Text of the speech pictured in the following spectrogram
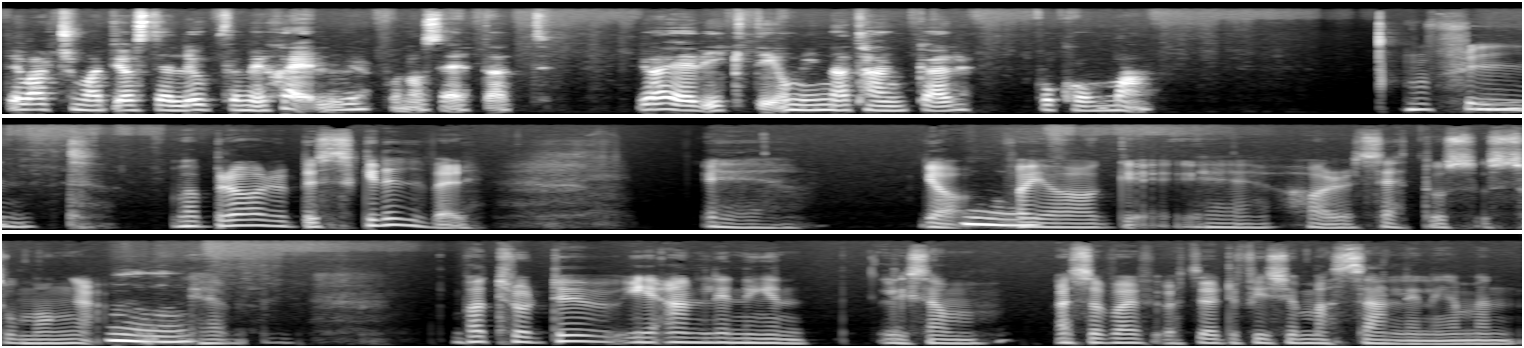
det vart som att jag ställde upp för mig själv på något sätt. Att jag är viktig och mina tankar får komma. Vad fint. Vad bra du beskriver eh, ja, mm. vad jag eh, har sett hos så många. Mm. Eh, vad tror du är anledningen, liksom, alltså, varför, alltså det finns ju massa anledningar, men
